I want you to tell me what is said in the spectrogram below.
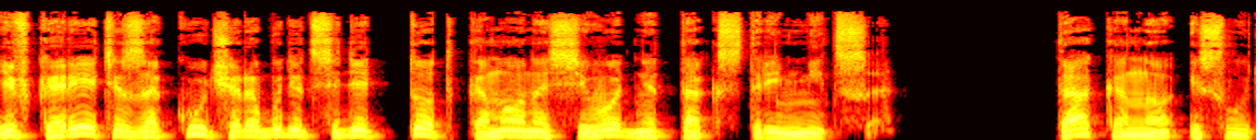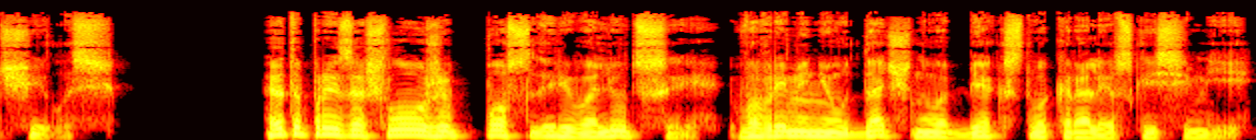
И в карете за кучера будет сидеть тот, кому она сегодня так стремится. Так оно и случилось. Это произошло уже после революции, во время неудачного бегства королевской семьи.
